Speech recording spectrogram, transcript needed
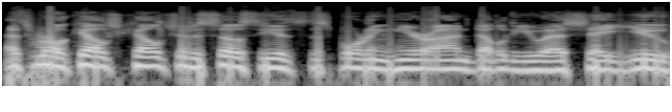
That's Merle Kelch, Kelch and Associates this morning here on WSAU.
